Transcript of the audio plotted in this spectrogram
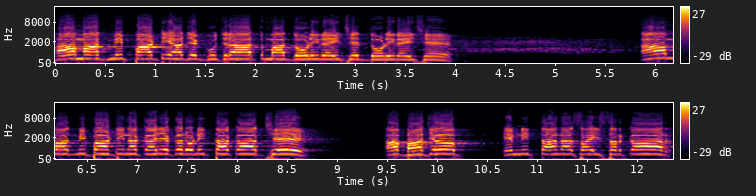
આમ આદમી પાર્ટી આજે ગુજરાતમાં દોડી રહી છે, દોડી રહી છે. આમ આદમી પાર્ટીના કાર્યકરોની તાકાત છે. આ ભાજપ એમની તાનાશાહી સરકાર,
